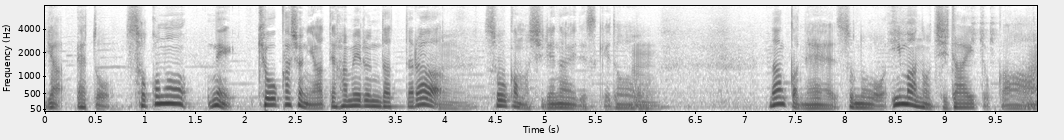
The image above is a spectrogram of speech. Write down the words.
や、えっと、そこの、ね、教科書に当てはめるんだったら、うん。そうかもしれないですけど、うんなんかねその今の時代とか、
